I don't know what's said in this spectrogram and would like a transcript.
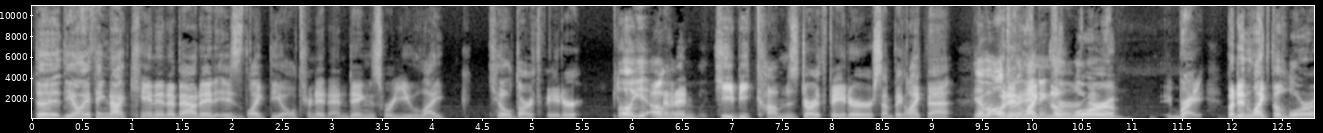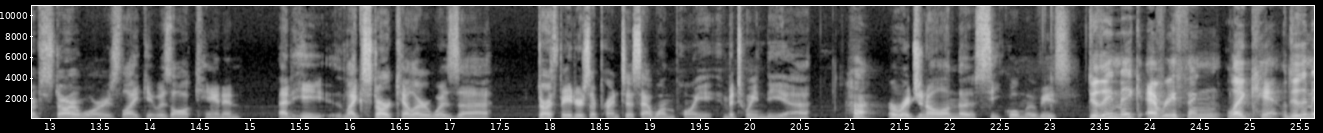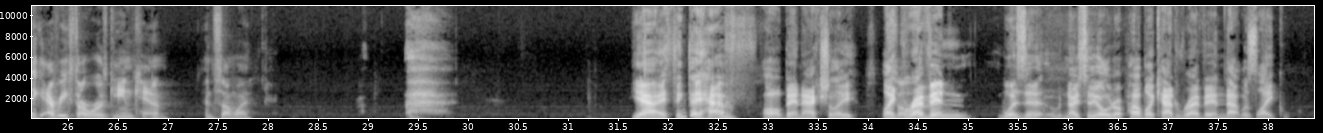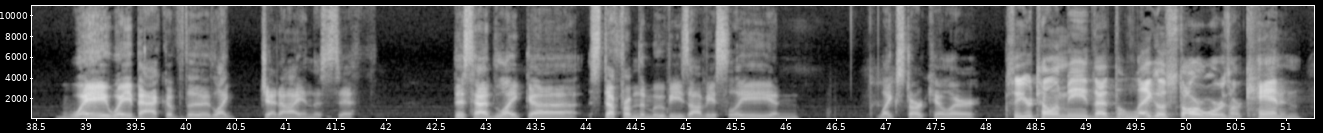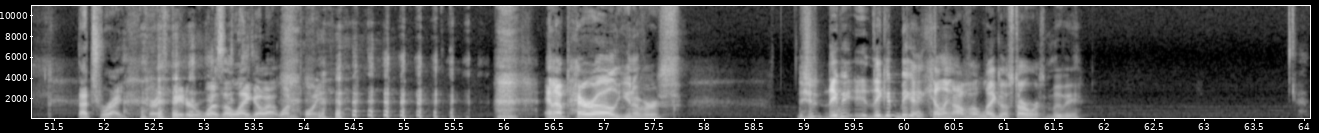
The The only thing not canon about it is like the alternate endings where you like kill Darth Vader Oh yeah. Okay. and then he becomes Darth Vader or something like that. yeah, but, but in like the are- lore of right but in like the lore of star wars like it was all canon that he like star killer was uh darth vader's apprentice at one point in between the uh huh? original and the sequel movies Do they make everything like can? Do they make every Star Wars game canon in some way? yeah i think they have all been actually like So- revan was a knights of the old republic had revan that was like way way back of the like jedi and the sith this had like uh stuff from the movies obviously and like star killer So you're telling me that the Lego Star Wars are canon? That's right. Darth Vader was a Lego at one point. in a parallel universe. They should they they could make a killing off a Lego Star Wars movie.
